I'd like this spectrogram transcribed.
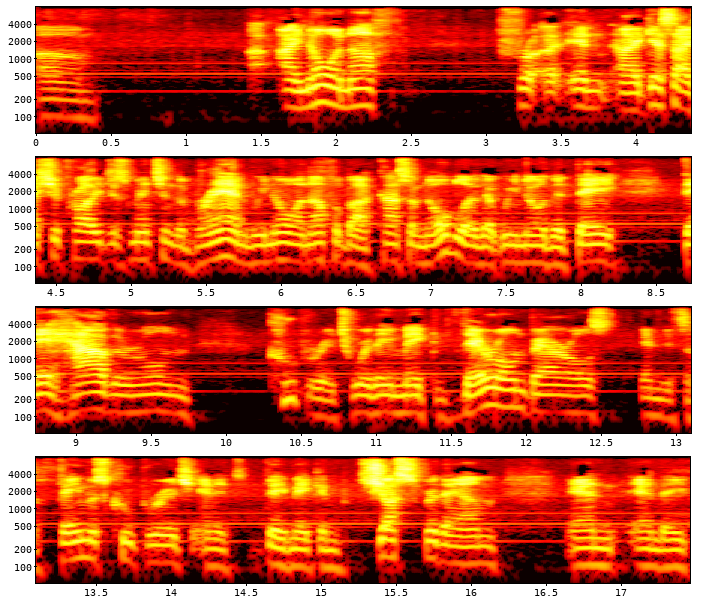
Um, I know enough, for, and I guess I should probably just mention the brand. We know enough about Casa Noble that we know that they they have their own cooperage where they make their own barrels, and it's a famous cooperage, and it's they make them just for them, and and they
